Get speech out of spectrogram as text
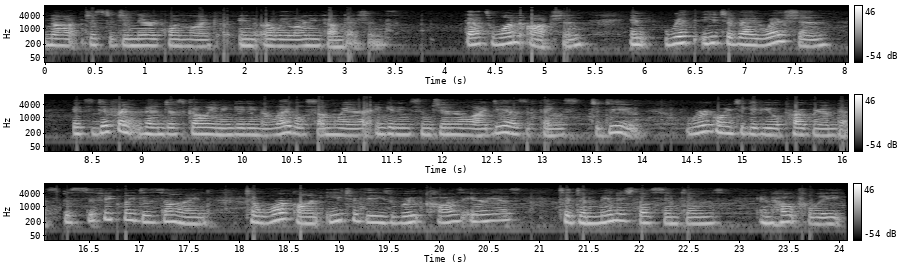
not just a generic one like in early learning foundations. That's one option. And with each evaluation, it's different than just going and getting a label somewhere and getting some general ideas of things to do. We're going to give you a program that's specifically designed to work on each of these root cause areas to diminish those symptoms and hopefully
